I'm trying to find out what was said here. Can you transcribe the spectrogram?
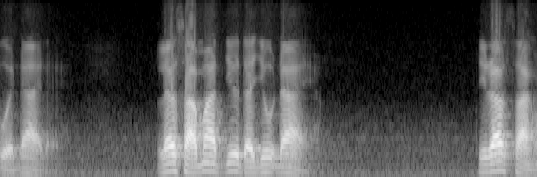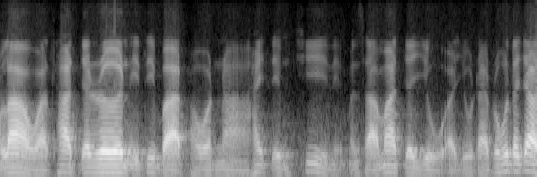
ป่วยได้เลยแล้วสามารถยืดอายุได้ ที่รับสั่งเล่าว่า ถ้าจเจริญอิทธิบาทภาวนาให้เต็มที่เนี่ยมันสามารถจะอยู่อายุได้ พระพุทธเจ้า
